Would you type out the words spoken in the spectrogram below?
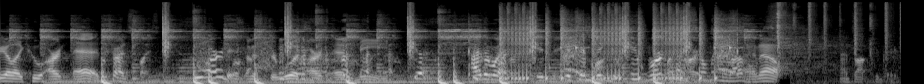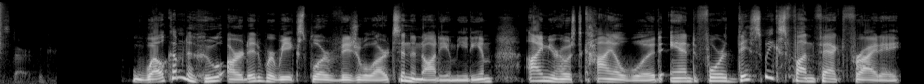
Feel like who art Ed? Try to slice it. Who art it? Mr. Wood art Ed me. Good. Either way, it, it's ambiguous. It works on so many I levels. know. That's off to a great start. Welcome to Who Arted, where we explore visual arts in an audio medium. I'm your host, Kyle Wood, and for this week's Fun Fact Friday,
